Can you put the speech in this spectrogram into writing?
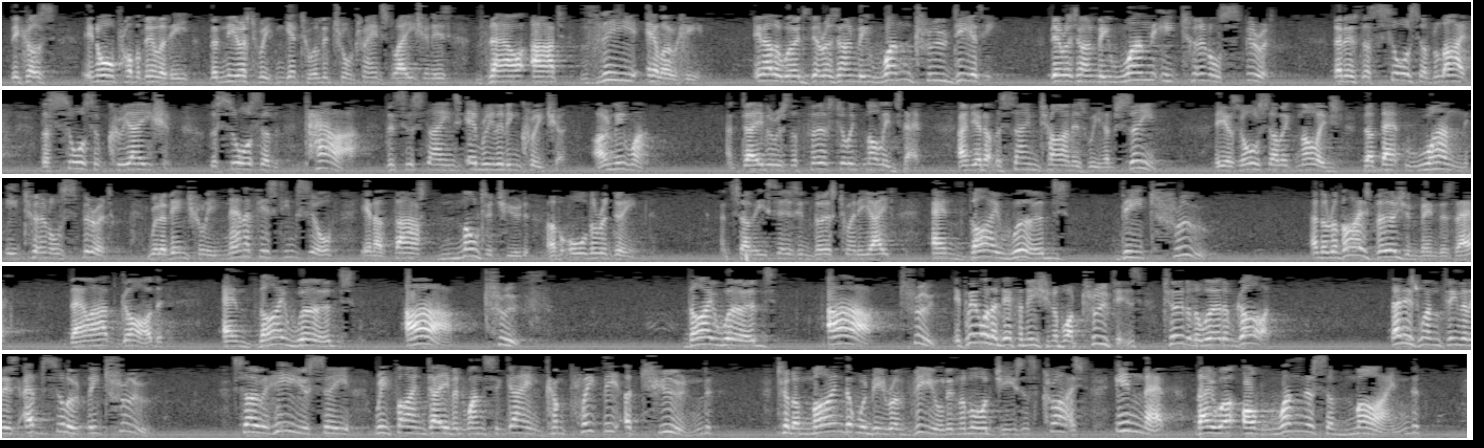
Because in all probability, the nearest we can get to a literal translation is, Thou art the Elohim. In other words, there is only one true deity. There is only one eternal spirit that is the source of life, the source of creation, the source of power that sustains every living creature. Only one. And David is the first to acknowledge that. And yet, at the same time, as we have seen, he has also acknowledged that that one eternal Spirit will eventually manifest himself in a vast multitude of all the redeemed. And so he says in verse 28, And thy words be true. And the Revised Version renders that, Thou art God, and thy words are truth. Thy words are truth. If we want a definition of what truth is, turn to the Word of God. That is one thing that is absolutely true. So here you see, we find David once again completely attuned to the mind that would be revealed in the Lord Jesus Christ. In that they were of oneness of mind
